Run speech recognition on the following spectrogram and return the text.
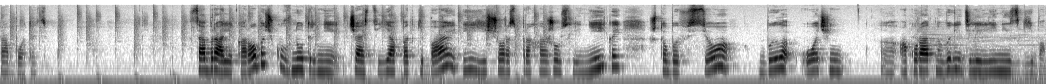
работать. Собрали коробочку, внутренние части я подгибаю и еще раз прохожусь линейкой, чтобы все было очень э, аккуратно выглядели линии сгиба.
